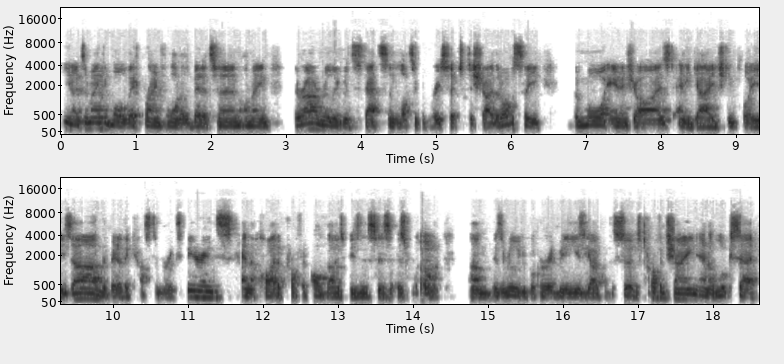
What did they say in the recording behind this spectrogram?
you know, to make it more left brain, for want of a better term, I mean, there are really good stats and lots of good research to show that obviously the more energized and engaged employees are, the better the customer experience and the higher the profit of those businesses as well. Um, there's a really good book I read many years ago called The Service Profit Chain, and it looks at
